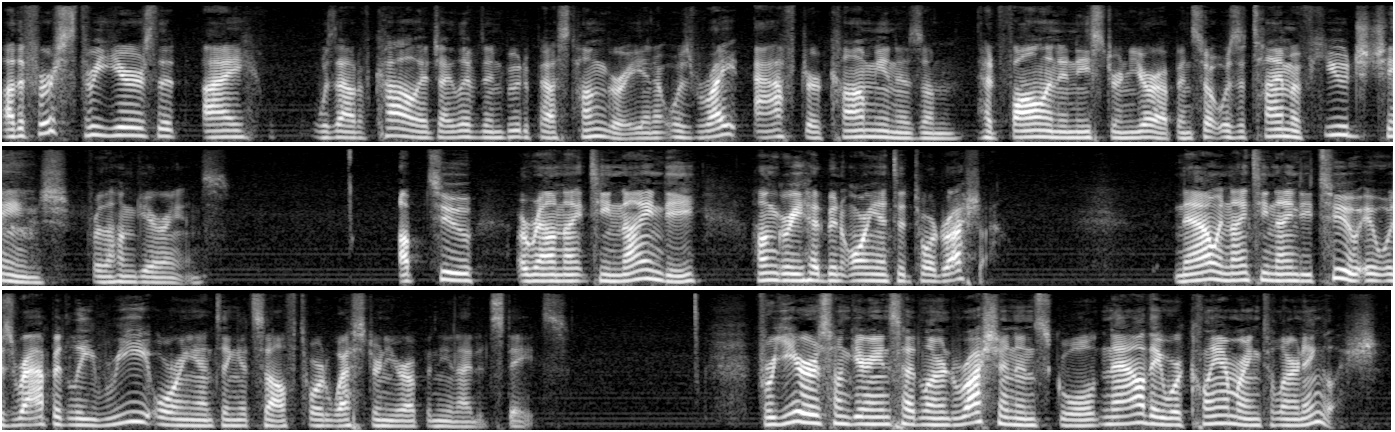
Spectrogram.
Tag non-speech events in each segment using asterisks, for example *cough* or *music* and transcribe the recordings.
Uh, the first three years that I was out of college, I lived in Budapest, Hungary, and it was right after communism had fallen in Eastern Europe. And so it was a time of huge change for the Hungarians. Up to around 1990, Hungary had been oriented toward Russia. Now, in 1992, it was rapidly reorienting itself toward Western Europe and the United States. For years, Hungarians had learned Russian in school. Now they were clamoring to learn English.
